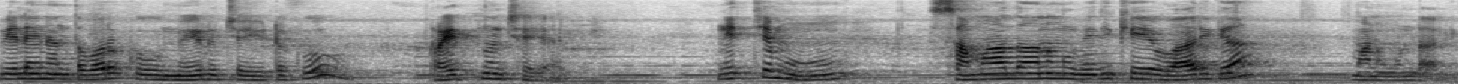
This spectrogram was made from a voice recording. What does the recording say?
వీలైనంత వరకు మేలు చేయుటకు ప్రయత్నం చేయాలి. నిత్యము సమాధానము వెదికే వారిగా మనం ఉండాలి.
